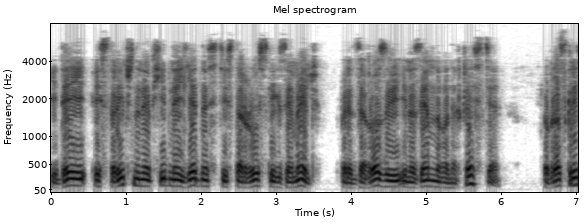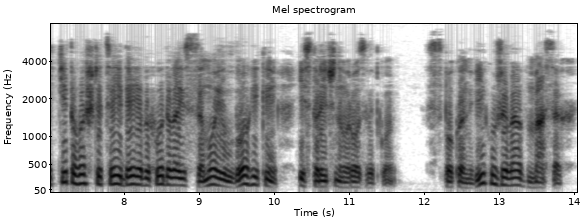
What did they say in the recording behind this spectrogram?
ідеї історично необхідної єдності староруських земель перед загрозою іноземного нашестя, в розкритті того, що ця ідея виходила із самої логіки історичного розвитку, споконвіку жила в масах,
